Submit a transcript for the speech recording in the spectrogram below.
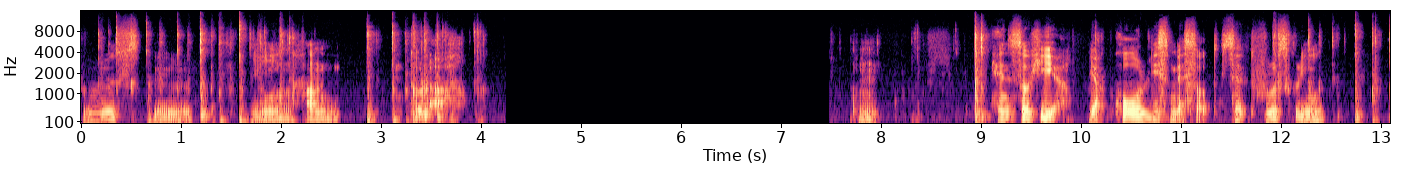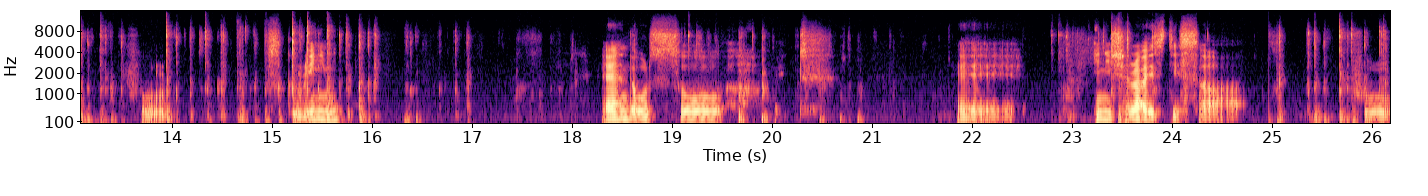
Full screen handler. Hmm. And so here, yeah, call this method. Set full screen, full screen, and also wait, uh, initialize this uh, full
